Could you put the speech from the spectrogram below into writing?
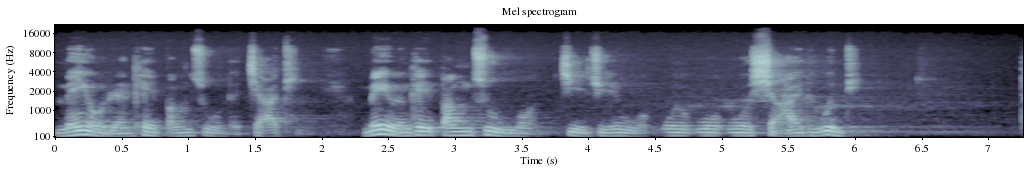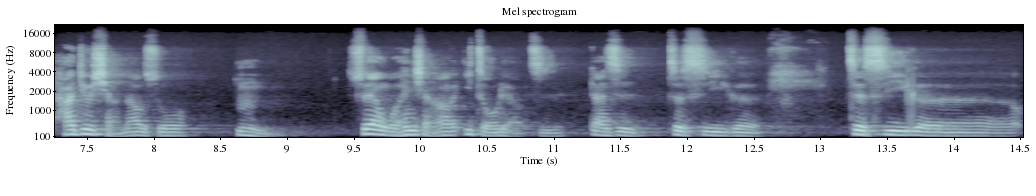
没有人可以帮助我的家庭，没有人可以帮助我解决我我我我小孩的问题，他就想到说，嗯，虽然我很想要一走了之，但是这是一个，这是一个。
